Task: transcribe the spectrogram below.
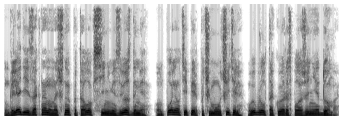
Глядя из окна на ночной потолок с синими звездами, он понял теперь, почему учитель выбрал такое расположение дома.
